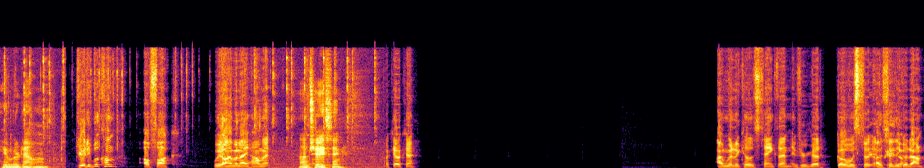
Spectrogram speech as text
Healer down. Judy blue clump. Oh fuck. We don't have a knight helmet. I'm chasing. Okay, okay. I'm gonna kill this tank then, if you're good. Go with Okay, uh, okay, Suzy, go. go down.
